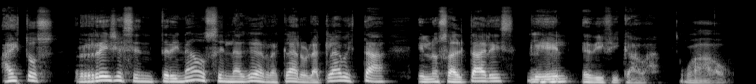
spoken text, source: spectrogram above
a estos reyes entrenados en la guerra? Claro, la clave está en los altares que él edificaba. Wow.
